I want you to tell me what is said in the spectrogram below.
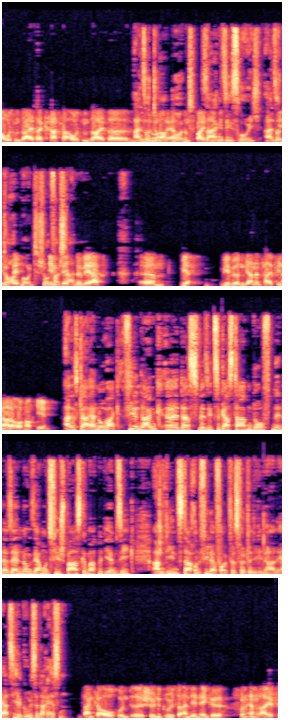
Außenseiter, krasser Außenseiter. Also Dortmund, sagen Sie es ruhig. Also Dortmund, schon im verstanden. Wettbewerb. Ähm, wir, wir würden gerne ins Halbfinale auch noch gehen. Alles klar, Herr Nowak, vielen Dank, äh, dass wir Sie zu Gast haben durften in der Sendung. Sie haben uns viel Spaß gemacht mit Ihrem Sieg am Dienstag und viel Erfolg fürs Viertelfinale. Herzliche Grüße nach Essen. Danke auch und äh, schöne Grüße an den Enkel von Herrn Reif.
